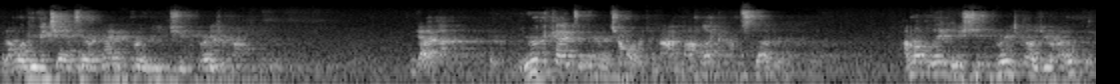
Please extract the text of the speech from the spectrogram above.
But I'm gonna give you a chance every night to prove you can shoot threes or not. You got you're the coach and you're in charge, and I'm, I'm like I'm stubborn. I'm not letting you shoot threes because you're open.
